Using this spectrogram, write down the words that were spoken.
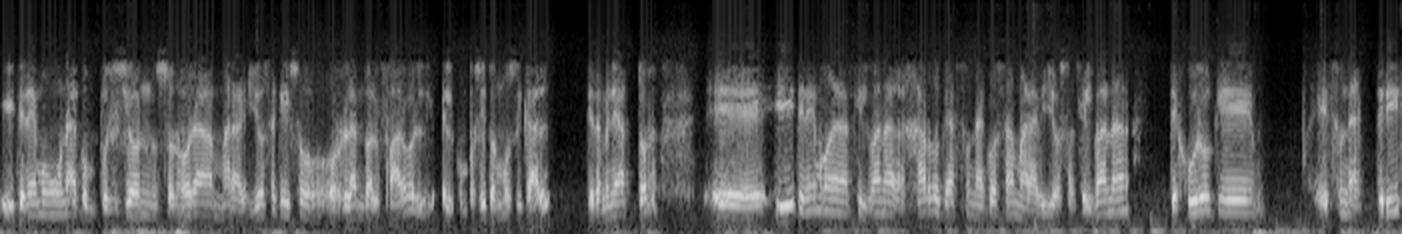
y tenemos una composición sonora maravillosa que hizo Orlando Alfaro, el, compositor musical, que también es actor, eh, y tenemos a Silvana Gajardo que hace una cosa maravillosa. Silvana, te juro que es una actriz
